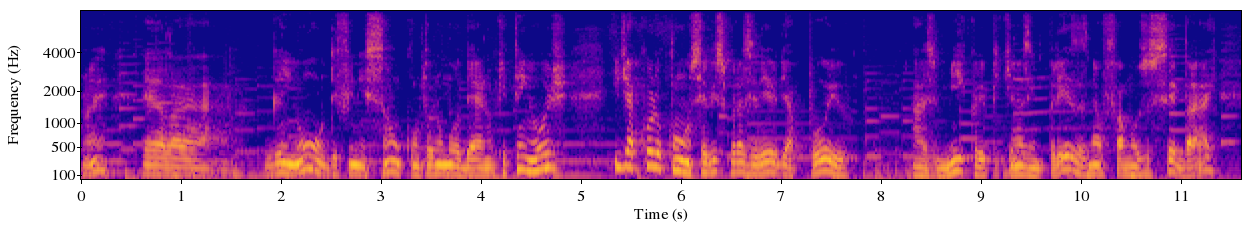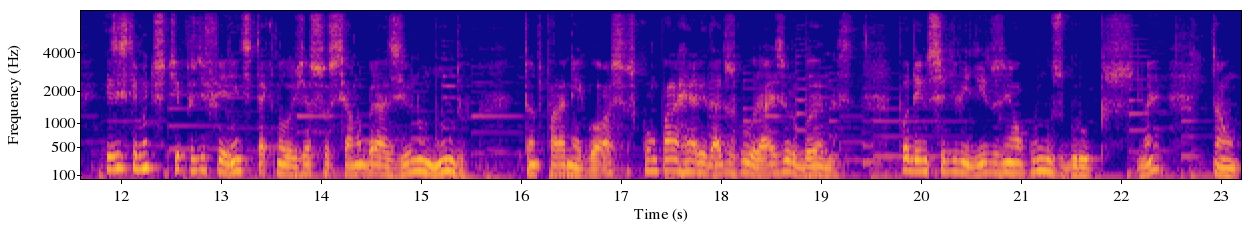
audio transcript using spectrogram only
não é? ela ganhou definição, o contorno moderno que tem hoje, e de acordo com o Serviço Brasileiro de Apoio as micro e pequenas empresas, né, o famoso SEBRAE, existem muitos tipos diferentes de tecnologia social no Brasil e no mundo, tanto para negócios como para realidades rurais e urbanas, podendo ser divididos em alguns grupos. Né? Então,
